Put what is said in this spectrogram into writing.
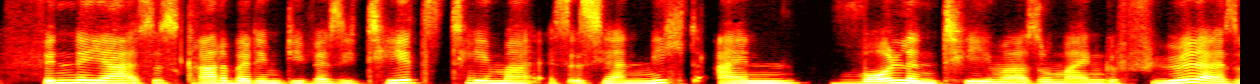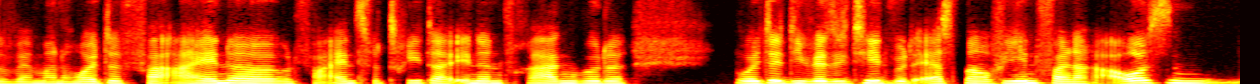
finde ja, es ist gerade bei dem Diversitätsthema, es ist ja nicht ein Wollenthema, so mein Gefühl. Also wenn man heute Vereine und VereinsvertreterInnen fragen würde, wollt ihr Diversität, wird erstmal auf jeden Fall nach außen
